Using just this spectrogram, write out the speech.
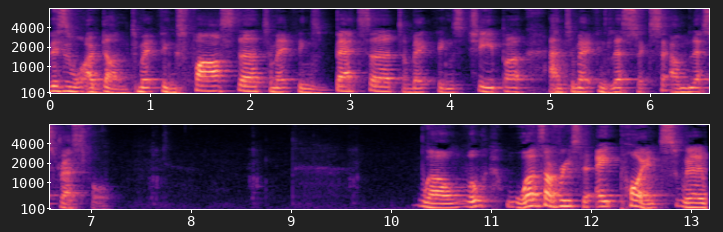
this is what I've done to make things faster, to make things better, to make things cheaper, and to make things less, um, less stressful. Well, once I've reached the eight points, we'll,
